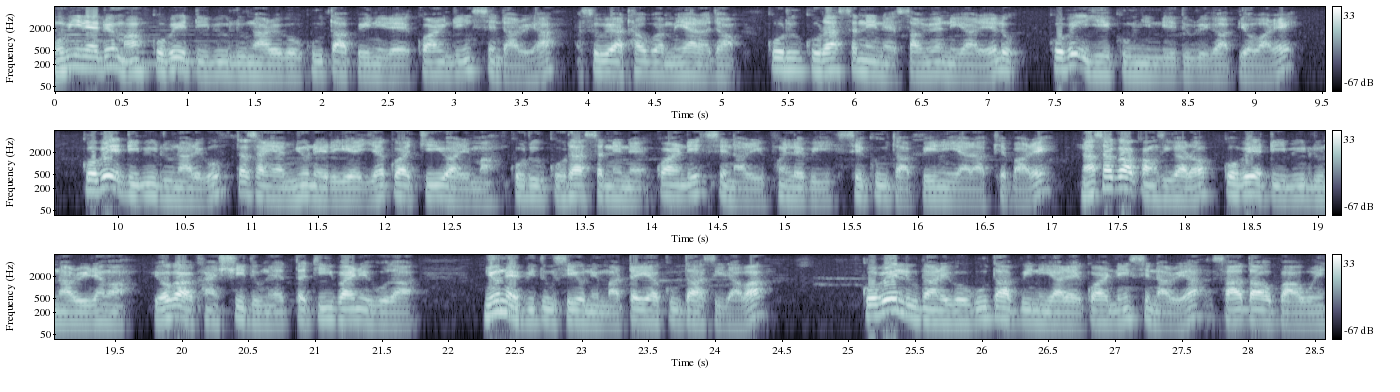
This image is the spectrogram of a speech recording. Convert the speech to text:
မွန်ပြည်နယ်အတွင်းမှာကိုဗစ်အတည်ပြုလူနာတွေကိုကုသပေးနေတဲ့ quarantine center တွေဟာအစိုးရထောက်ပံ့မရတာကြောင့်ကိုတူကိုရစနစ်နဲ့ဆောင်ရွက်နေရတယ်လို့ကိုဗစ်အရေးကူညီနေသူတွေကပြောပါတယ်။ကိုဗစ်အတည်ပြုလူနာတွေကိုသက်ဆိုင်ရာမြို့နယ်တွေရဲ့ရက်ကွက်ကြီးရွာတွေမှာကိုတူကိုရစနစ်နဲ့ quarantine center တွေဖွင့်လှစ်ပြီးစေကူတာပေးနေရတာဖြစ်ပါတယ်။နာဆကကောင်စီကတော့ကိုဗစ်အတည်ပြုလူနာတွေထဲမှာယောဂအခန့်ရှိသူနဲ့တက်ကြီးပိုင်းတွေကိုသာမြို့နယ်ပြည်သူစေယုံတွေမှာတက်ရက်ကုသစီတာပါ။ ကိုဗစ်လူနာတွေကိုကုသပေးနေရတဲ့ quarantine စင်တာတွေဟာစားတောက်ပါဝင်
